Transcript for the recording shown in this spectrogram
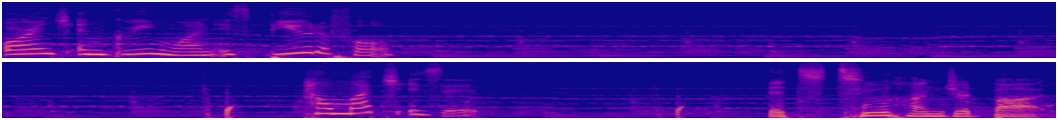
orange and green one is beautiful. How much is it? It's 200 baht.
